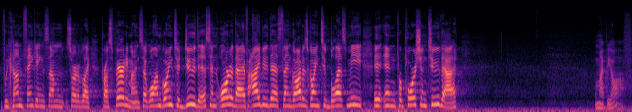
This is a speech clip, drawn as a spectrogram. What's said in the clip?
If we come thinking some sort of like prosperity mindset, well, I'm going to do this in order that if I do this, then God is going to bless me in proportion to that, we might be off.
